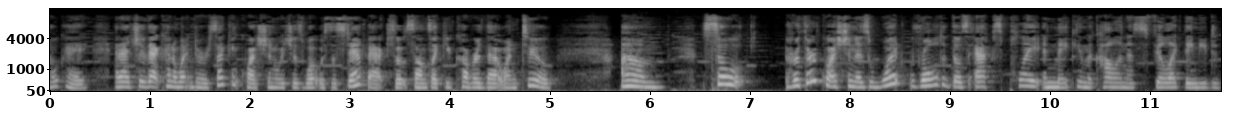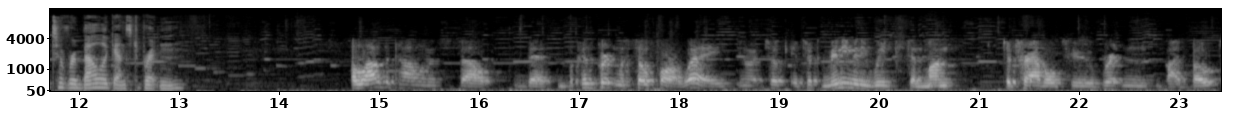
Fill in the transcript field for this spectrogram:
Okay. And actually, that kind of went into her second question, which is what was the Stamp Act? So it sounds like you covered that one too. Um, so her third question is what role did those acts play in making the colonists feel like they needed to rebel against Britain? a lot of the colonists felt that because Britain was so far away, you know, it took it took many many weeks and months to travel to Britain by boat.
